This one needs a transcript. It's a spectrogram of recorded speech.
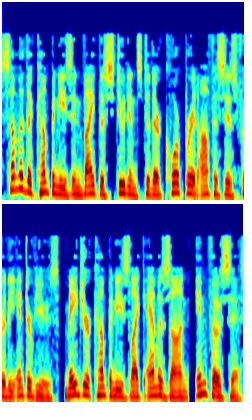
Some of the companies invite the students to their corporate offices for the interviews. Major companies like Amazon, Infosys,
